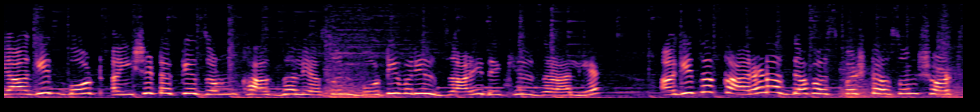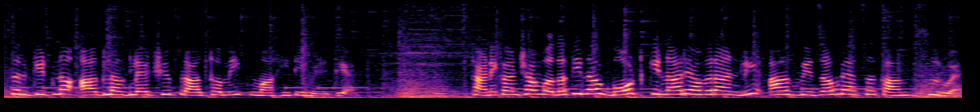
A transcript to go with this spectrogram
या आगीत बोट ऐंशी टक्के जळून खाक झाली असून बोटीवरील जाळी देखील जळाली आहे. आगीचं कारण अद्याप अस्पष्ट असून शॉर्ट सर्किटनं आग लागल्याची प्राथमिक माहिती मिळते स्थानिकांच्या मदतीनं बोट किनाऱ्यावर आणली आग विझवण्याचं काम सुरू आहे.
